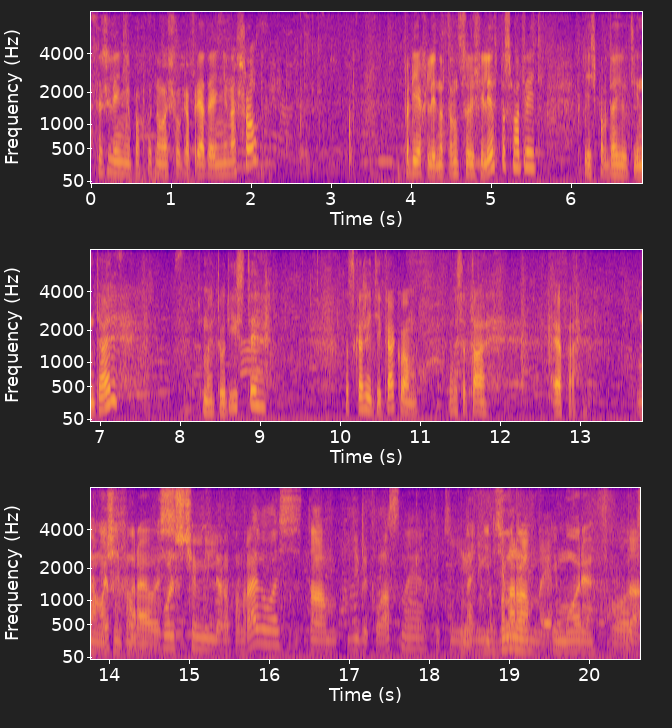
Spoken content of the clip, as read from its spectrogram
К сожалению, походного шелкопряда я не нашел. Приехали на танцующий лес посмотреть. Здесь продают янтарь. Мы туристы. Расскажите, как вам высота Эфа? Нам очень понравилось. Больше, чем Миллера понравилось. Там виды классные, такие Да, и дюны, панорамные. и море. Вот. Да.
